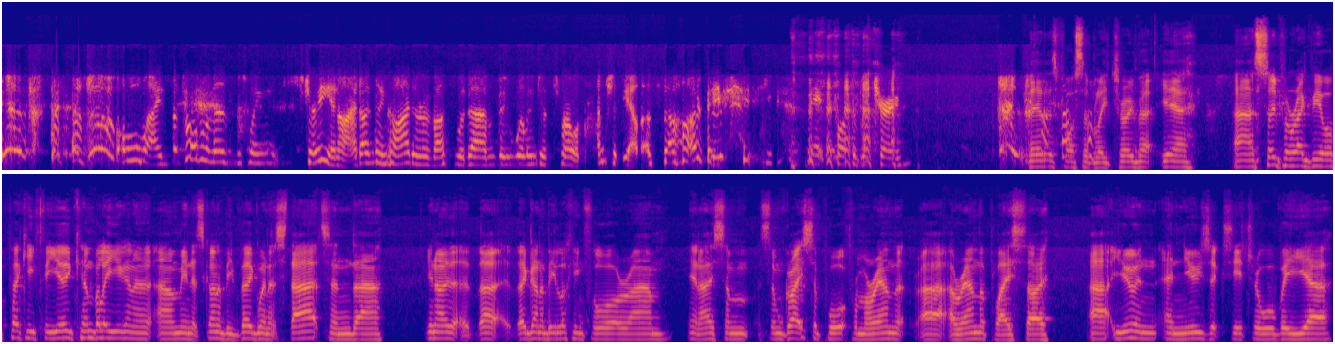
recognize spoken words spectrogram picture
Always. The problem is between Stree and I, I don't think either of us would um, be willing to throw a punch at the other. So that's possibly true. That is possibly true, but yeah. Uh, Super Rugby Aupiki for you, Kimberlee. You're gonna. I mean, it's going to be big when it starts, and uh, you know they're, they're going to be looking for um, you know some some great support from around the uh, around the place. So uh, you and, and news etc. will be uh,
